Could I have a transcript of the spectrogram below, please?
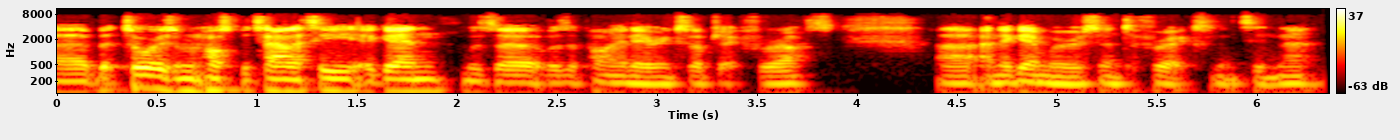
Uh, but tourism and hospitality, again, was a was a pioneering subject for us. Uh, and again, we're a centre for excellence in that.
